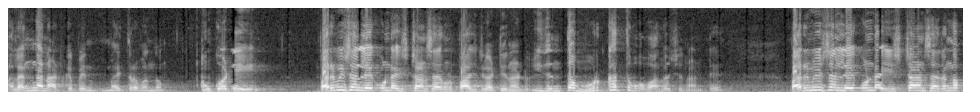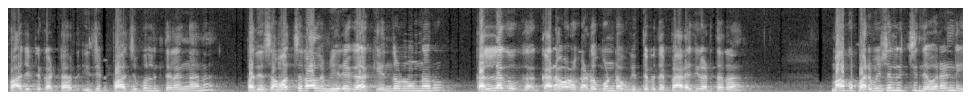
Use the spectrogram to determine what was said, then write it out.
బలంగా నాటకపోయింది మైత్రబంధం. ఇంకోటి పర్మిషన్ లేకుండా ఇష్టానుసారంగా ప్రాజెక్ట్ కట్టినాడు. ఇది ఎంత మూర్ఖత్వ ఆలోచన అంటే పర్మిషన్ లేకుండా ఇష్టానుసారంగా ప్రాజెక్టు కట్టారు. Is it possible in Telangana? పది సంవత్సరాలు మీరేగా కేంద్రంలో ఉన్నారు? కళ్ళకు కన కడగకుండా ఇంత పెద్ద బ్యారేజ్ కడతారా? మాకు పర్మిషన్ ఇచ్చింది ఎవరండి?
